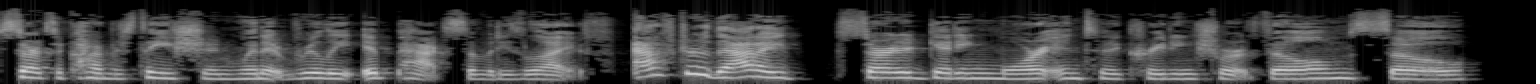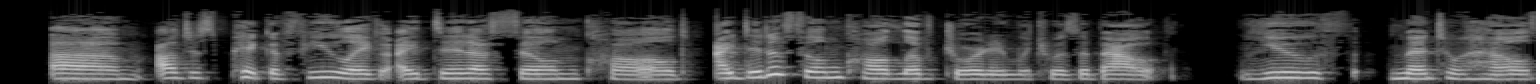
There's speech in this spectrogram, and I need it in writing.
starts a conversation, when it really impacts somebody's life. After that, I started getting more into creating short films. So um, I'll just pick a few. Like I did a film called I did a film called Love Jordan, which was about youth, mental health,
